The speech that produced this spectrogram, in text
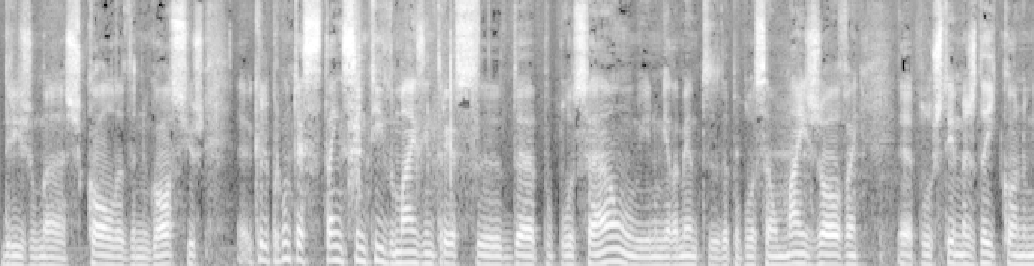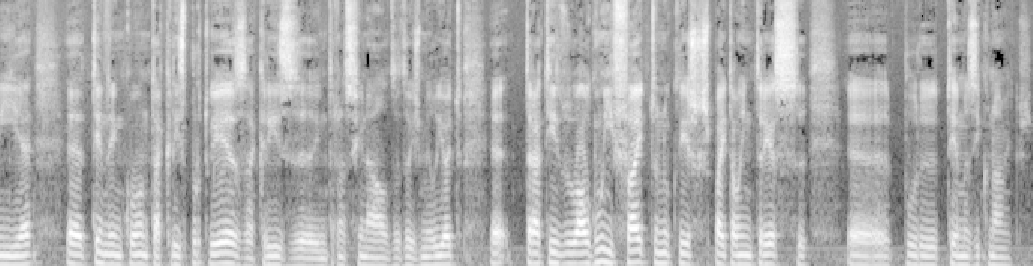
dirige uma escola de negócios. Eh, o que eu lhe pergunto é se tem sentido mais interesse da população, e nomeadamente da população mais jovem, eh, pelos temas da economia, eh, tendo em conta a crise portuguesa, a crise internacional de 2008, terá tido algum efeito no que diz respeito ao interesse por temas económicos?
